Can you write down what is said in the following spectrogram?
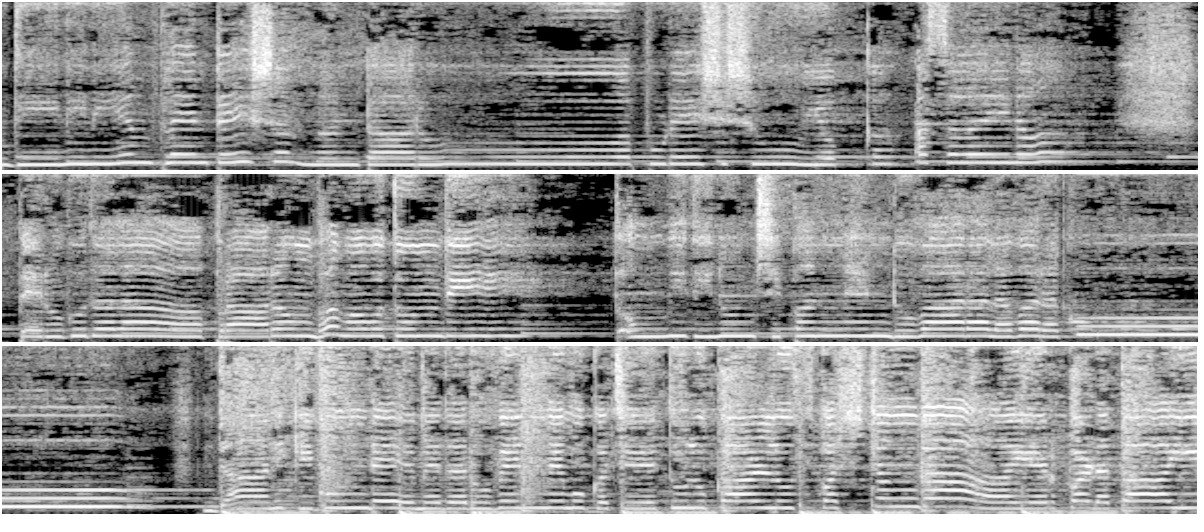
దీనిని ఇంప్లాంటేషన్ అంటారు. అప్పుడే శిశువు యొక్క అసలైన పెరుగుదల ప్రారంభమవుతుంది. తొమ్మిది నుంచి పన్నెండు వారాల వరకు చేతులు కాళ్ళు స్పష్టంగా ఏర్పడతాయి.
